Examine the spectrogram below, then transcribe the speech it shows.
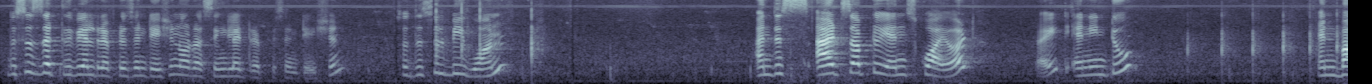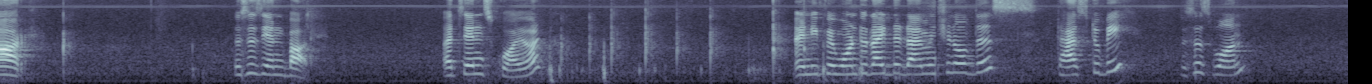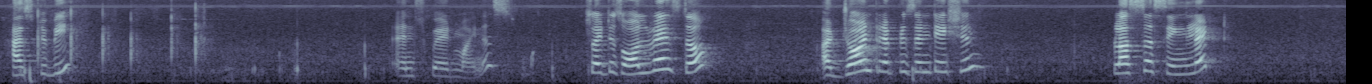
This is the trivial representation or a singlet representation. So, this will be 1 and this adds up to n squared right n into n bar. This is n bar that is n squared and if I want to write the dimension of this it has to be this is 1 has to be n squared minus 1. So, it is always the adjoint representation plus a singlet.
